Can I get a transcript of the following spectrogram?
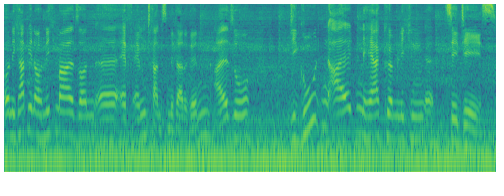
Und ich habe hier noch nicht mal so einen äh, FM-Transmitter drin. Also die guten alten herkömmlichen äh, CDs.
